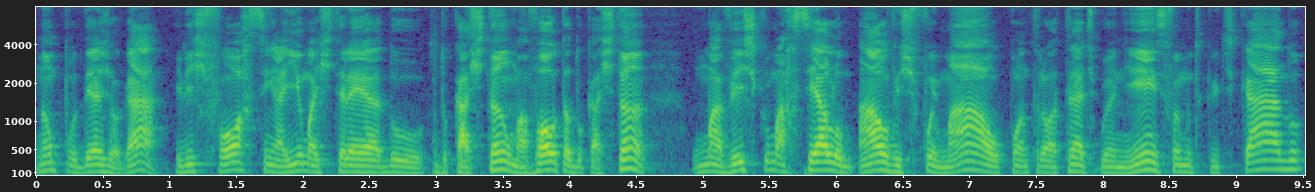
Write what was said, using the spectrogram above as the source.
não puder jogar, eles forcem aí uma estreia do, do Castan, uma volta do Castan, uma vez que o Marcelo Alves foi mal contra o Atlético Goianiense, foi muito criticado.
